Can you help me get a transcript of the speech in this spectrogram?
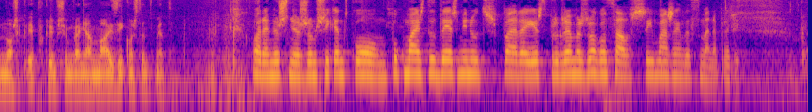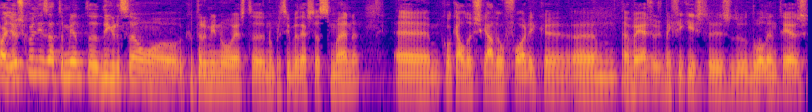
nós, é por queremos sempre ganhar mais e constantemente. Ora, meus senhores, vamos ficando com um pouco mais de 10 minutos para este programa. João Gonçalves, a imagem da semana para ti. Olha, eu escolho exatamente a digressão que terminou esta, no princípio desta semana, com aquela chegada eufórica a Beja, os benfiquistas do, do Alentejo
